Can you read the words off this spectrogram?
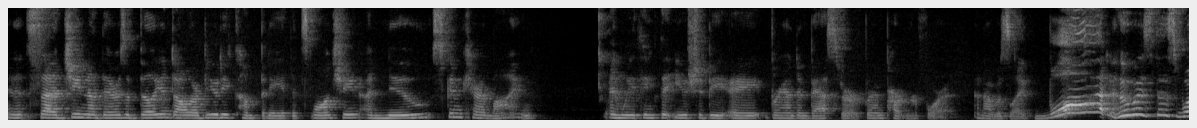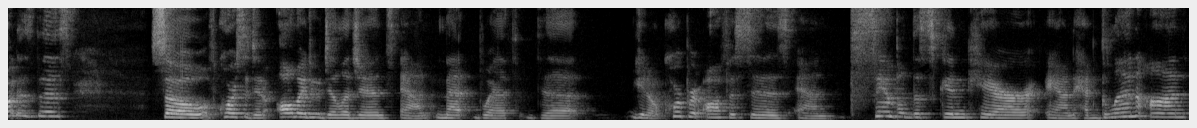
and it said, Gina, there's a billion dollar beauty company that's launching a new skincare line and we think that you should be a brand ambassador, brand partner for it. And I was like, what? Who is this? What is this? So, of course, I did all my due diligence and met with the you know corporate offices and sampled the skincare and had Glenn on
